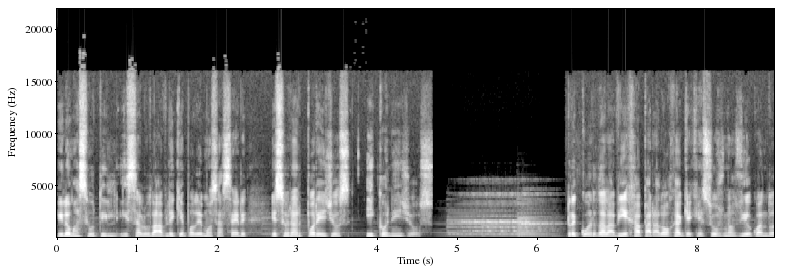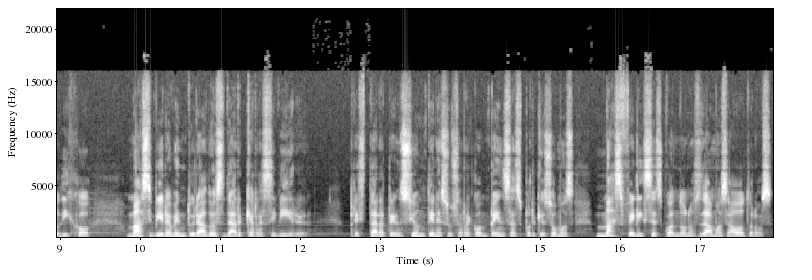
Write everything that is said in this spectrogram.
y lo más útil y saludable que podemos hacer es orar por ellos y con ellos. Recuerda la vieja paradoja que Jesús nos dio cuando dijo, Más bienaventurado es dar que recibir. Prestar atención tiene sus recompensas porque somos más felices cuando nos damos a otros.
